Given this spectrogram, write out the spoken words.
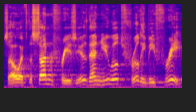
So if the Son frees you, then you will truly be free.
